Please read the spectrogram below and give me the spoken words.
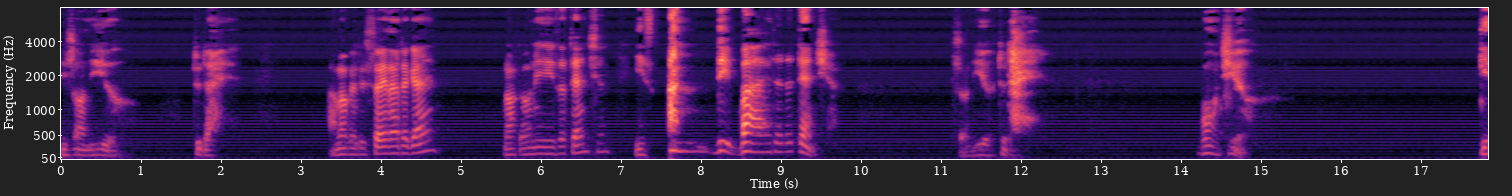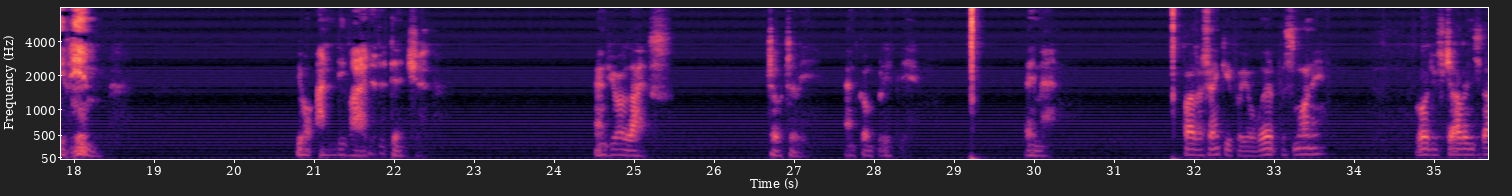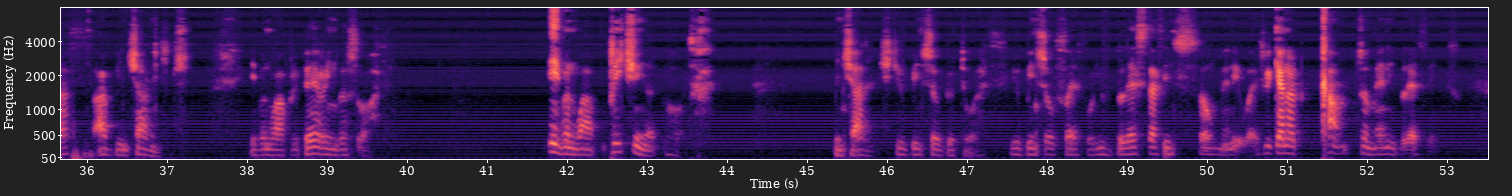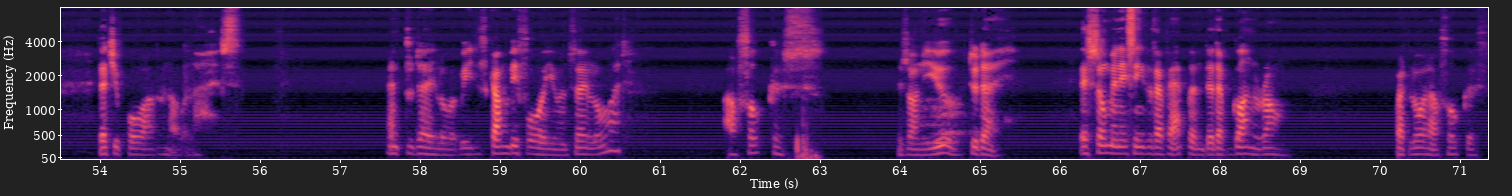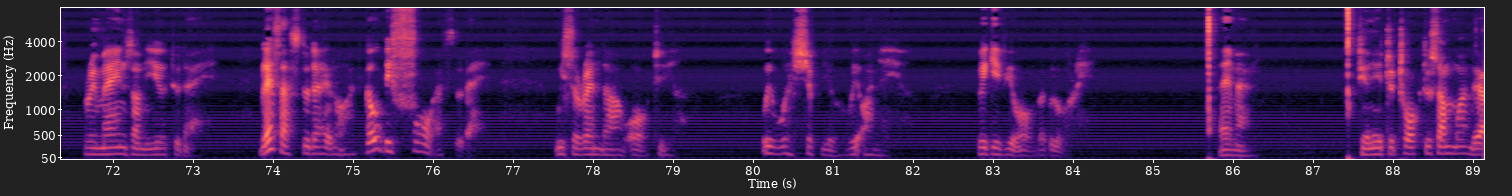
is on you today. I'm not going to say that again. Not only his attention, his undivided attention is on you today. Won't you give him your undivided attention and your life totally and completely. Amen. Father, thank you for your word this morning. Lord, you've challenged us. I've been challenged even while preparing this, Lord. Even while preaching it, Lord. Been challenged. You've been so good to us. You've been so faithful. You've blessed us in so many ways. We cannot count the many blessings that you pour out on our lives. And today, Lord, we just come before you and say, Lord, our focus is on you today. There's so many things that have happened that have gone wrong. But Lord, our focus remains on you today. Bless us today, Lord. Go before us today we surrender our all to you. We worship you. We honor you. We give you all the glory. Amen. If you need to talk to someone, there are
